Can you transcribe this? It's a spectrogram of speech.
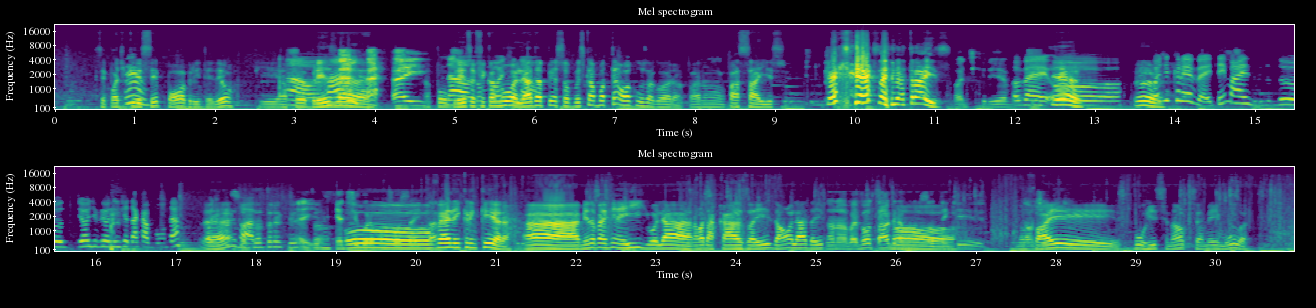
Você pode Hum. crescer pobre, entendeu? Que a Não, pobreza. Ai. A pobreza Não, não fica no olhar não. da pessoa. Por isso que ela bota até óculos agora, ó, pra não passar isso. O que é que é saindo atrás? Pode crer, Ô, mano. velho, é? ô... Ah. Pode crer, velho. Tem mais do, de onde veio o ninja da Kabum, tá? Pode É, tá, tá tranquilo. É então. isso. Quem te segura com força aí, Ô, tá? velha encrenqueira, a mina vai vir aí olhar na hora da casa aí, dá uma olhada aí. Não, não, vai voltar, grama. Não, só tem Não. que. Não um faz burrice não, que você é meio mula.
